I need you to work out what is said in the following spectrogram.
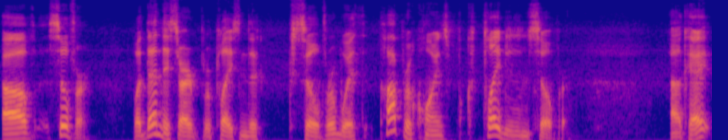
of silver, but then they started replacing the silver with copper coins plated in silver. Okay,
